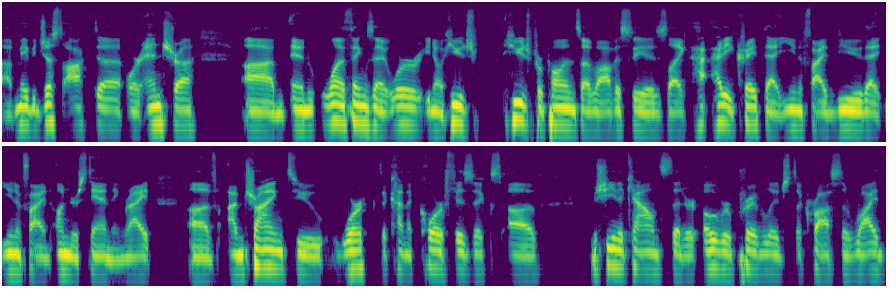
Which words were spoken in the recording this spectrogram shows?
uh, maybe just Okta or Entra. Um, and one of the things that we're, you know, huge huge proponents of obviously is like how, how, do you create that unified view that unified understanding right of i'm trying to work the kind of core physics of machine accounts that are overprivileged across the wide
